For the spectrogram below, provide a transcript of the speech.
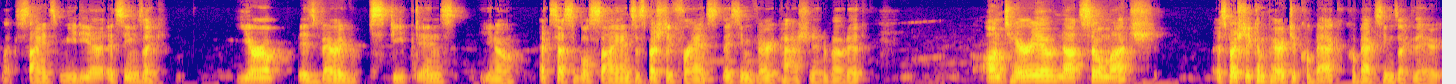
like science media. It seems like Europe is very steeped in, you know, accessible science, especially France. They seem very passionate about it. Ontario, not so much, especially compared to Quebec. Quebec seems like they're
